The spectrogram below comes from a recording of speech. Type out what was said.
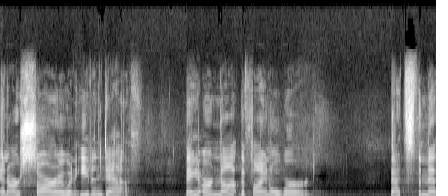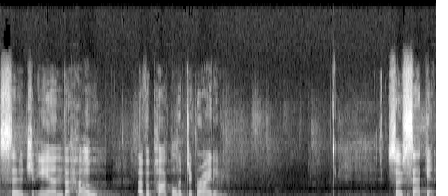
and our sorrow and even death, they are not the final word. That's the message and the hope of apocalyptic writing. So, second,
